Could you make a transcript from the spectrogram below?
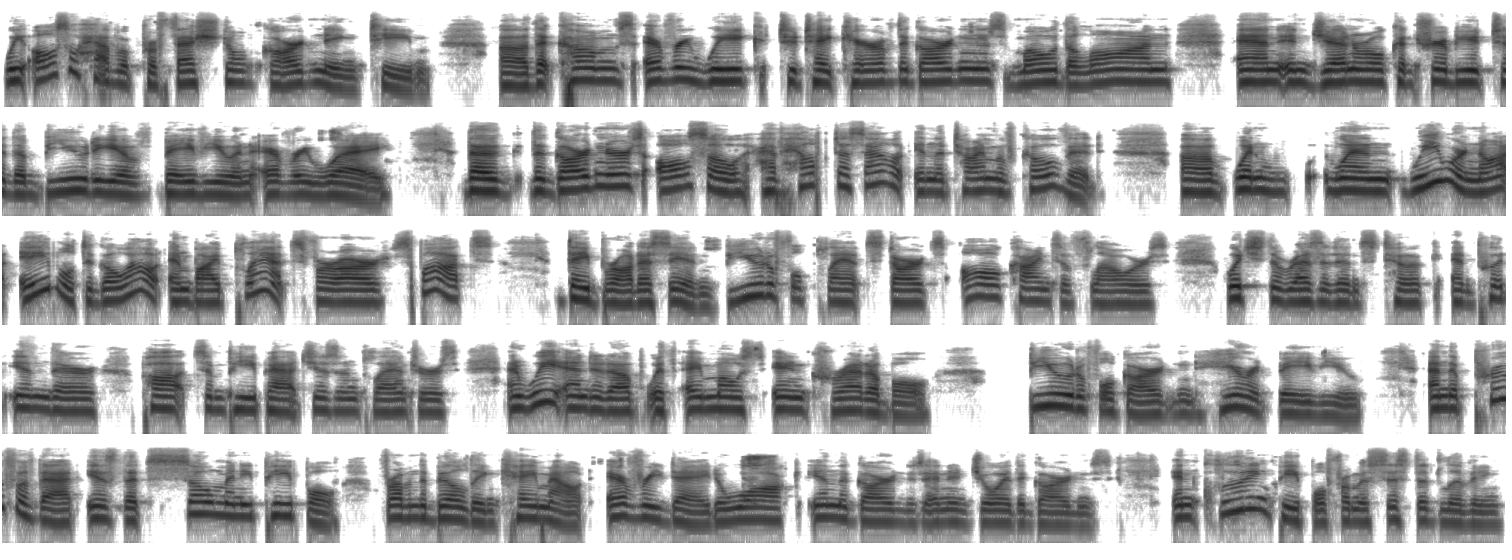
we also have a professional gardening team uh, that comes every week to take care of the gardens, mow the lawn, and in general contribute to the beauty of Bayview in every way. The, the gardeners also have helped us out in the time of COVID. Uh, when, when we were not able to go out and buy plants for our spots, they brought us in beautiful plant starts, all kinds of flowers, which the residents took and put in their pots and pea patches and planters. And we ended up with a most incredible beautiful garden here at Bayview. And the proof of that is that so many people from the building came out every day to walk in the gardens and enjoy the gardens, including people from assisted living.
